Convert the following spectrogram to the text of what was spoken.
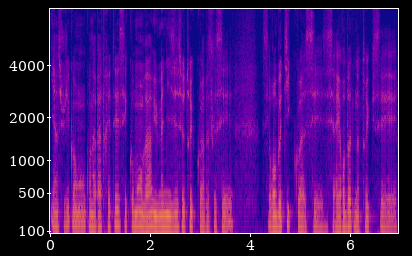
il y a un sujet qu'on qu'on n'a pas traité, c'est comment on va humaniser ce truc, quoi, parce que c'est c'est robotique, quoi. C'est c'est iRobot notre truc. C'est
